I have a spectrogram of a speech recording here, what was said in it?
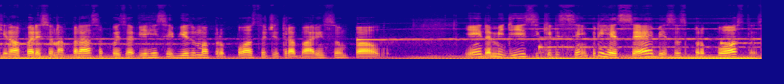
que não apareceu na praça pois havia recebido uma proposta de trabalho em São Paulo e ainda me disse que ele sempre recebe essas propostas.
